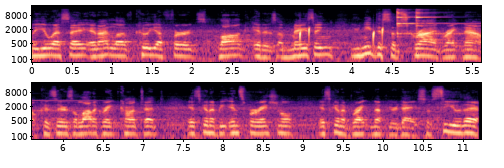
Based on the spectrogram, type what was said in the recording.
The USA, and I love Kuya Ferd's blog. It is amazing. You need to subscribe right now because there's a lot of great content. It's going to be inspirational. It's going to brighten up your day. So see you there.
